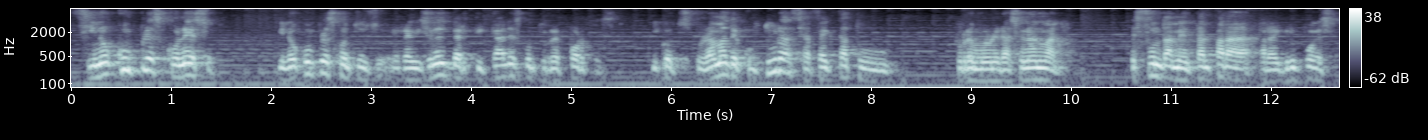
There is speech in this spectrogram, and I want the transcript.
Si no cumples con eso y no cumples con tus revisiones verticales, con tus reportes y con tus programas de cultura, se afecta tu, tu remuneración anual. Es fundamental para, para el grupo eso.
